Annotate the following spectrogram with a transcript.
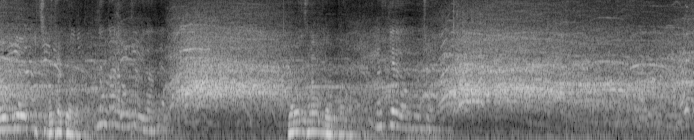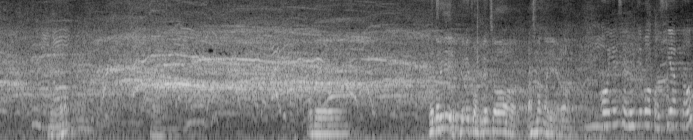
절대 잊지 못할 거예요. A olvidar. 영원히 사랑합니다 우리 바나. Las quiero mucho. 네. 오늘 오늘이 비오네프 어드벤처 마지막 날이에요. Hoy es el último concierto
